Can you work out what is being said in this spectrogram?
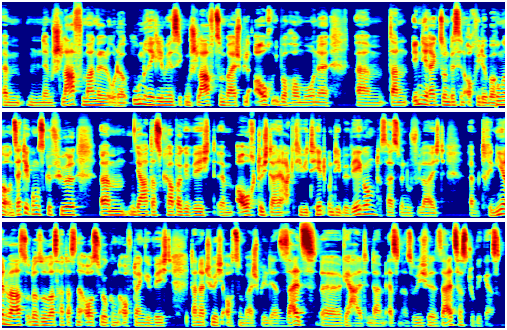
ähm, einem Schlafmangel oder unregelmäßigem Schlaf zum Beispiel auch über Hormone, ähm, dann indirekt so ein bisschen auch wieder über Hunger und Sättigungsgefühl, ja, das Körpergewicht auch durch deine Aktivität und die Bewegung. Das heißt, wenn du vielleicht trainieren warst oder sowas, hat das eine Auswirkung auf dein Gewicht. Dann natürlich auch zum Beispiel der Salzgehalt äh, in deinem Essen. Also wie viel Salz hast du gegessen?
